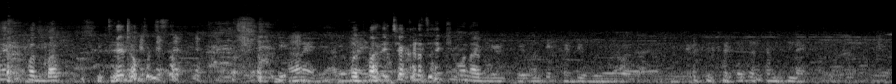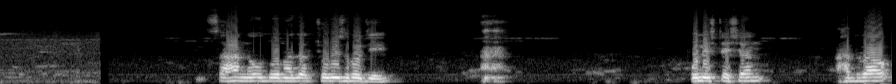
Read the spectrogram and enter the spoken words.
आहे की पद्मा ते आपण पद्मा आहे किंवा नाही सहा नऊ दोन हजार चोवीस रोजी पोलीस स्टेशन हातगाव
